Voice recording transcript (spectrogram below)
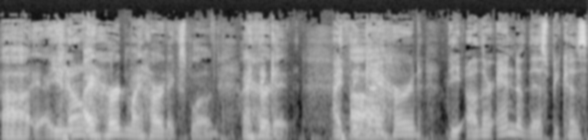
Uh, I- You know- I heard my heart explode. I, heard think- it. I think I Uh, heard the other end of this because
